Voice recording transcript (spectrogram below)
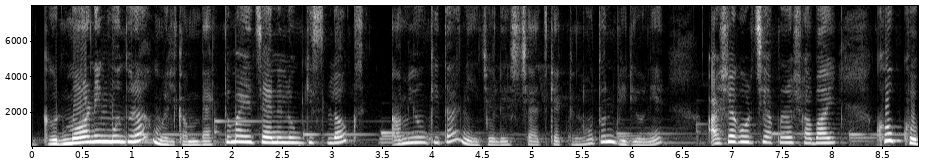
গুড মর্নিং বন্ধুরা। Welcome back to my channel Ankis vlogs আমি অঙ্কিতা, নিয়ে চলে এসেছি আজকে একটা নতুন ভিডিও নিয়ে। আশা করছি আপনারা সবাই খুব খুব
